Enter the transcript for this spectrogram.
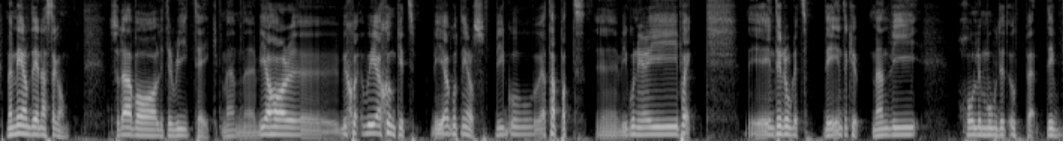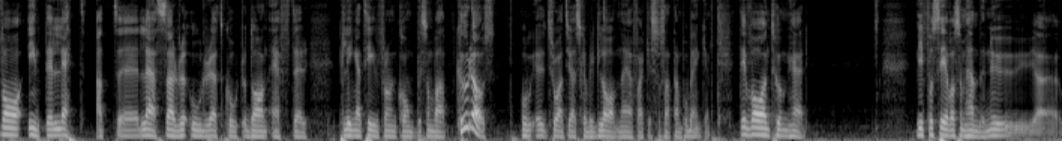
Men mer om det nästa gång. Så där var lite retake, men eh, vi har, eh, vi, har sjunkit. Vi har gått ner oss. Vi, går, vi har tappat. Eh, vi går ner i poäng. Det är inte roligt. Det är inte kul. Men vi håller modet uppe. Det var inte lätt att eh, läsa ord rött kort och dagen efter plinga till från en kompis som bara “Kudos!” och eh, tror att jag ska bli glad när jag faktiskt har satt han på bänken. Det var en tung helg. Vi får se vad som händer. Nu jag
